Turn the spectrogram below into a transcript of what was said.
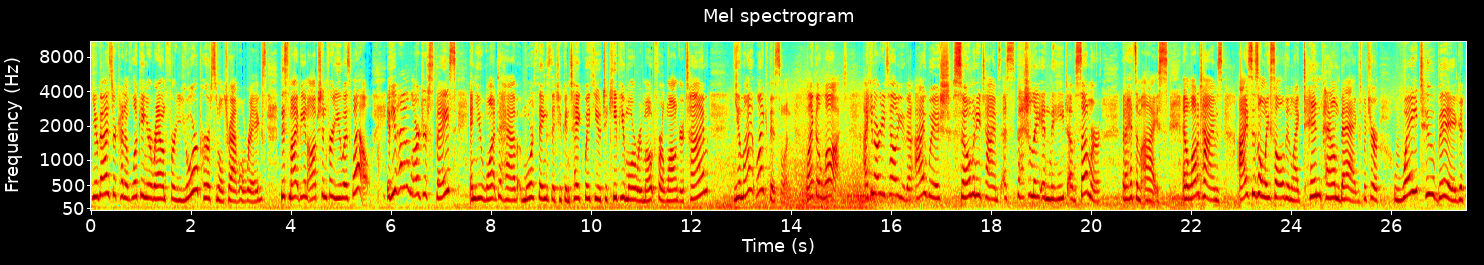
you guys are kind of looking around for your personal travel rigs, this might be an option for you as well. If you have a larger space and you want to have more things that you can take with you to keep you more remote for a longer time, you might like this one, like a lot. I can already tell you that I wish so many times, especially in the heat of summer, that I had some ice. And a lot of times, ice is only sold in like 10 pound bags, which are way too big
